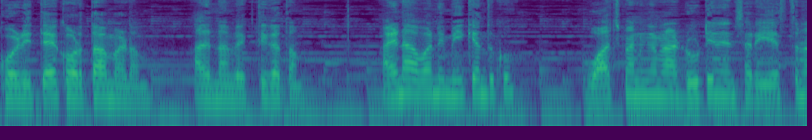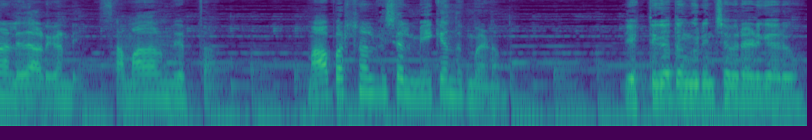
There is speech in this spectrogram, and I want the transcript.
కొడితే కొడతా మేడం అది నా వ్యక్తిగతం. అయినా అవన్నీ మీకెందుకు? వాచ్మెన్గా నా డ్యూటీ నేను సరి చేస్తున్నా లేదా అడగండి. సమాధానం చెప్తా. మా పర్సనల్ విషయాలు మీకెందుకు మేడం? వ్యక్తిగతం గురించి ఎవరు అడిగారు?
